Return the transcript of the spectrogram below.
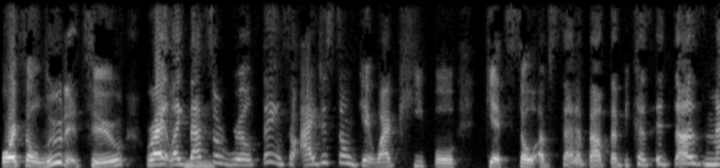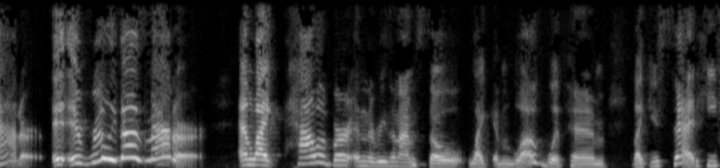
or it's alluded to, right? Like that's mm-hmm. a real thing. So I just don't get why people get so upset about that because it does matter. It, it really does matter. And like Halliburton, the reason I'm so like in love with him, like you said, he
